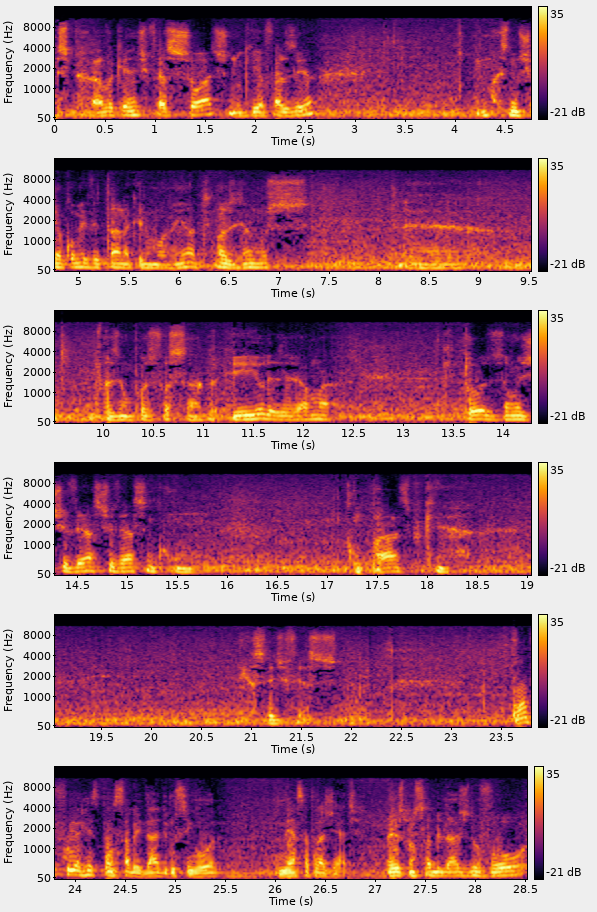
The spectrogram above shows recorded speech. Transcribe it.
esperava que a gente tivesse sorte no que ia fazer, mas não tinha como evitar naquele momento. Nós íamos é, fazer um pouso forçado. E eu desejava uma, que todos, onde estivessem, estivessem com, com paz, porque ia ser difícil. Qual foi a responsabilidade do senhor nessa tragédia? A responsabilidade do voo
